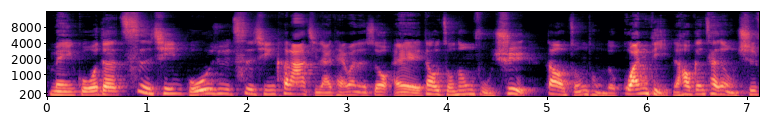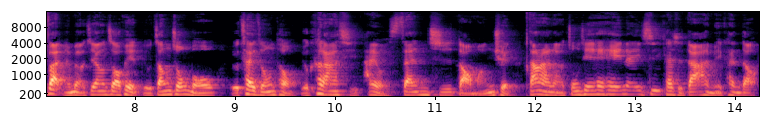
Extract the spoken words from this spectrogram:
美国的刺青国务卿刺青克拉奇来台湾的时候，哎，到总统府去，到总统的官邸，然后跟蔡总统吃饭，有没有这张照片？有张忠谋，有蔡总统，有克拉奇，还有三只导盲犬。当然了，中间黑黑那一只，一开始大家还没看到。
